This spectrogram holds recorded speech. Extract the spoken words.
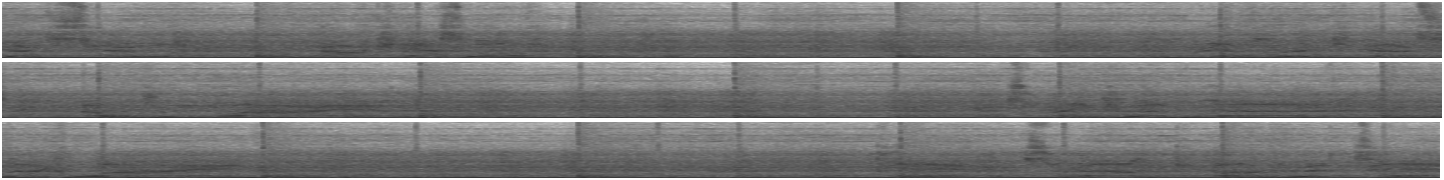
return to our castle. Open wide. Drink her blood like wine. Get drunk on her.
